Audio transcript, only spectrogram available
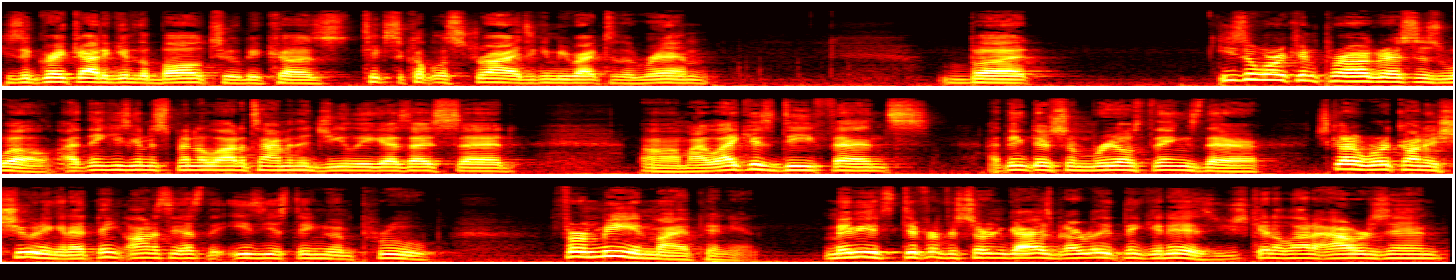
he's a great guy to give the ball to because takes a couple of strides, he can be right to the rim. But he's a work in progress as well. I think he's going to spend a lot of time in the G League, as I said. Um, I like his defense. I think there's some real things there. Just got to work on his shooting, and I think honestly that's the easiest thing to improve for me, in my opinion. Maybe it's different for certain guys, but I really think it is. You just get a lot of hours in,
